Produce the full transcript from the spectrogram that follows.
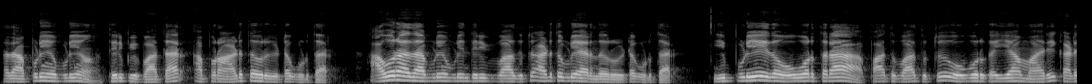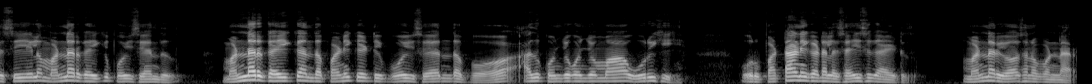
அதை அப்படியும் எப்படியும் திருப்பி பார்த்தார். அப்புறம் அடுத்தவர்கிட்ட கொடுத்தார். அவரும் அதை அப்படியும் இப்படியும் திருப்பி பார்த்துட்டு அடுத்தபடியாக இருந்தவர்கிட்ட கொடுத்தார். இப்படியே இதை ஒவ்வொருத்தராக பார்த்து பார்த்துட்டு ஒவ்வொரு கையாக மாறி கடைசியில் மன்னர் கைக்கு போய் சேர்ந்தது. மன்னர் கைக்கு அந்த பனிக்கட்டி போய் சேர்ந்தப்போ அது கொஞ்சம் கொஞ்சமாக உருகி ஒரு பட்டாணி கடலை சைஸுக்கு ஆயிட்டுது. மன்னர் யோசனை பண்ணார்.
